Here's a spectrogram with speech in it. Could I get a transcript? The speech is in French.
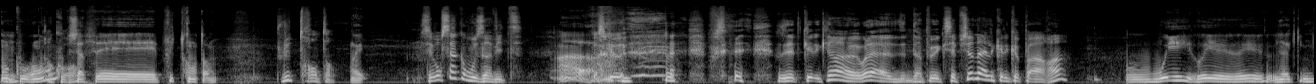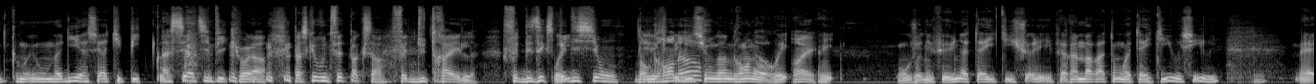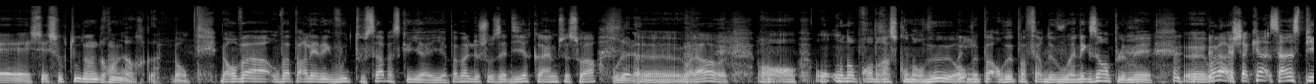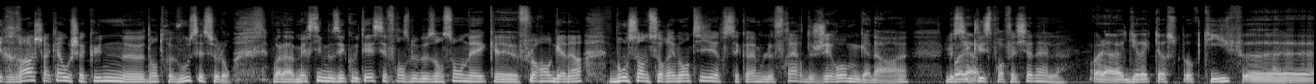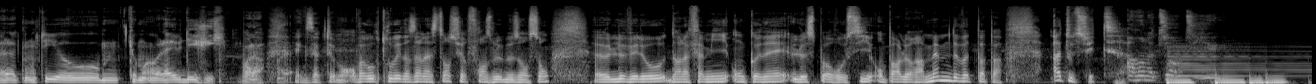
en, Mhm, courant. en courant. Ça fait plus de 30 ans. Plus de 30 ans. Oui. C'est pour ça qu'on vous invite. Ah, Parce que vous êtes- quelqu'un euh, voilà, d'un peu exceptionnel quelque part. Hein oui, oui, oui, comme on m'a dit, assez atypique. quoi. Assez atypique, voilà. Parce que vous ne faites pas que ça. Vous faites du trail, vous faites des expéditions dans Des le Grand Nord. expéditions dans le Grand Nord, oui. Ouais. oui. Bon, j'en ai fait une à Tahiti, je suis allé faire un marathon à Tahiti aussi, oui. Mhm. Mais c'est surtout dans le Grand Nord, quoi. Bon, ben on va on va parler avec vous de tout ça parce qu'il y a, il y a pas mal de choses à dire quand même ce soir. Ouh là là. Euh, voilà, on, on- on en prendra ce qu'on en veut. On veut pas on veut pas faire de vous un exemple, mais euh, voilà, chacun ça inspirera chacun ou chacune euh, d'entre vous, c'est selon. Voilà, merci de nous écouter. C'est France Bleu Besançon. On est avec euh, Florent Gana. Bon sang ne saurait mentir. C'est quand même le frère de Jérôme Gana, hein, le Voilà. cycliste professionnel. Voilà, directeur sportif euh, à la Conti au comment à la FDJ. Voilà, exactement. On va vous retrouver dans un instant sur France Bleu Besançon. Euh, le vélo dans la famille, on connaît le sport aussi. On parlera même de votre papa. À tout de suite.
